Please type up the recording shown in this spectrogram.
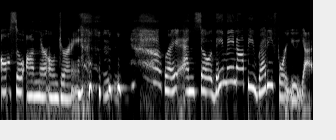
also on their own journey. Mm-hmm. right? And so they may not be ready for you yet.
